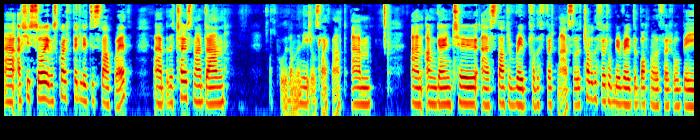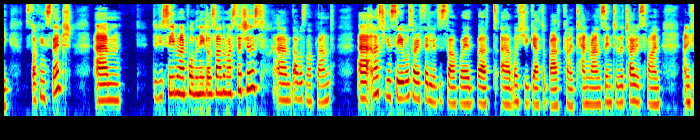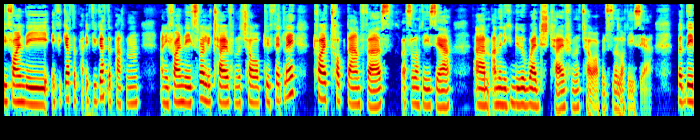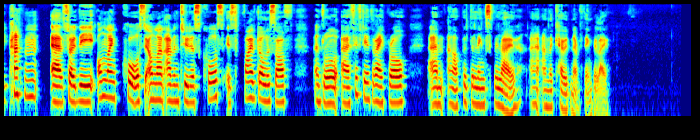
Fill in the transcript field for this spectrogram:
Uh, as you saw, it was quite fiddly to start with, uh, but the toe's now done. I'll pull it on the needles like that. Um, and I'm going to uh, start a rib for the foot now. So the top of the foot will be rib, the bottom of the foot will be stocking stitch. Um, did you see when I pulled the needles out of my stitches? Um, that was not planned. Uh, and as you can see, it was very fiddly to start with, but uh, once you get about kind of 10 rounds into the toe, it's fine. And if you find the, if you get the, if you get the pattern and you find the swirly toe from the toe up too fiddly, try top down first. That's a lot easier. Um, and then you can do the wedge toe from the toe up, which is a lot easier. But the pattern, uh, sorry, the online course, the online Aventuras course is $5 off until uh, 15th of April um, and I'll put the links below uh, and the code and everything below.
